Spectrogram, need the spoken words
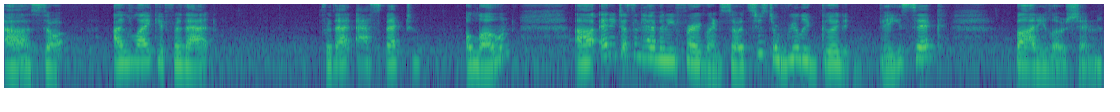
Uh, so I like it for that, for that aspect alone. Uh, and it doesn't have any fragrance, so it's just a really good basic body lotion.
